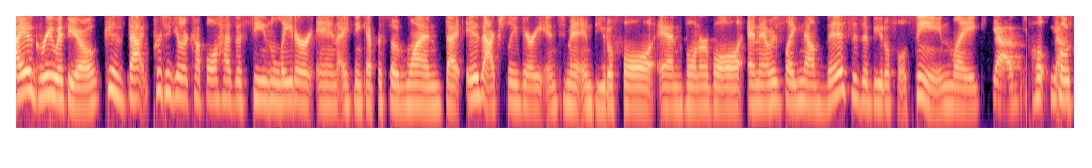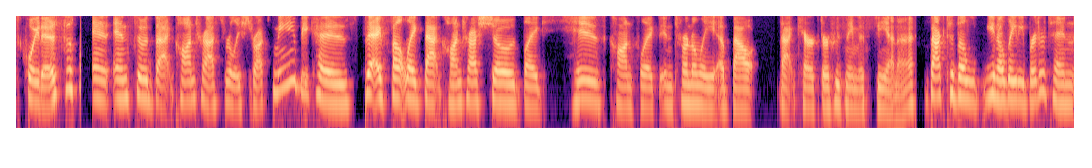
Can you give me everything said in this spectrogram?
I agree with you because that particular couple has a scene later in, I think, episode one that is actually very intimate and beautiful and vulnerable. And I was like, now this is a beautiful scene, like yeah, po- yeah. post coitus. And and so that contrast really struck me because I felt like that contrast showed like his conflict internally about that character whose name is Sienna. Back to the, you know, Lady Bridgerton,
